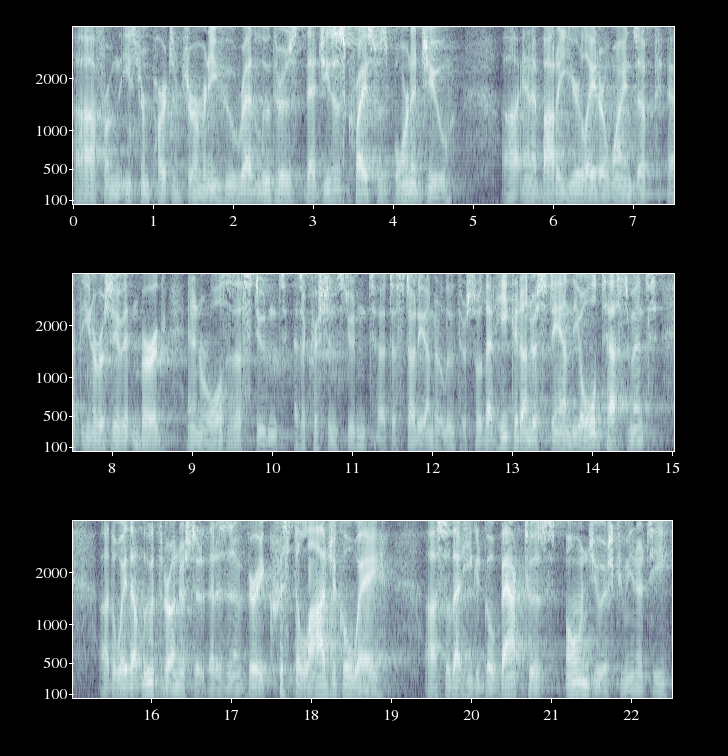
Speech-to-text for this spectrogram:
uh, from the eastern parts of Germany who read Luther's that Jesus Christ was born a Jew. Uh, and about a year later winds up at the University of Wittenberg and enrolls as a student, as a Christian student, uh, to study under Luther, so that he could understand the Old Testament uh, the way that Luther understood it, that is, in a very Christological way, uh, so that he could go back to his own Jewish community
